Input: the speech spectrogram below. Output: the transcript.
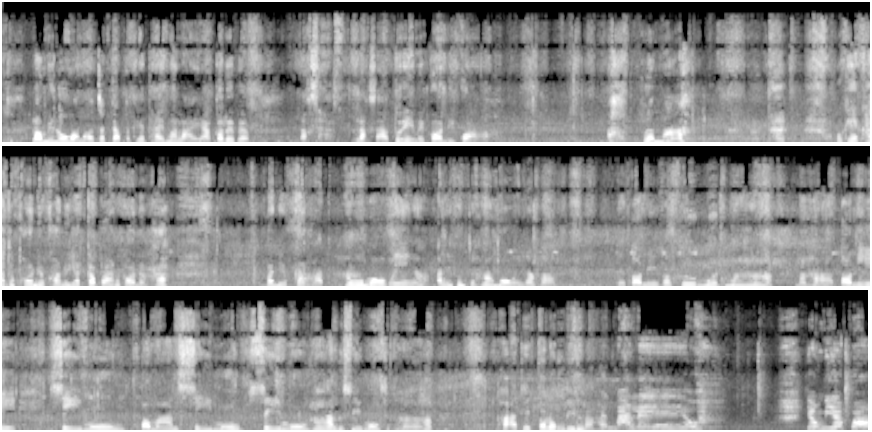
ำ เราไม่รู้ว่าเราจะกลับประเทศไทยเมื่อไหร่อะก็เลยแบบรักษารักษาตัวเองไว้ก่อนดีกว่าเพื่อนมา โอเคค่ะทุกคนเดี๋ยวขออนุญาตกลับบ้านก่อนนะคะ บรรยากาศ5โมงเองอะอันนี้เพิ่งจะ5โมงเองนะคะ แต่ตอนนี้ก็คือมืดมากนะคะ ตอนนี้4โมงประมาณ4โมง4โมง5หรือ4โมง15พระอาทิตย์ก็ลงดินแล้วค่ะมาแล้ว ยังมีความ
